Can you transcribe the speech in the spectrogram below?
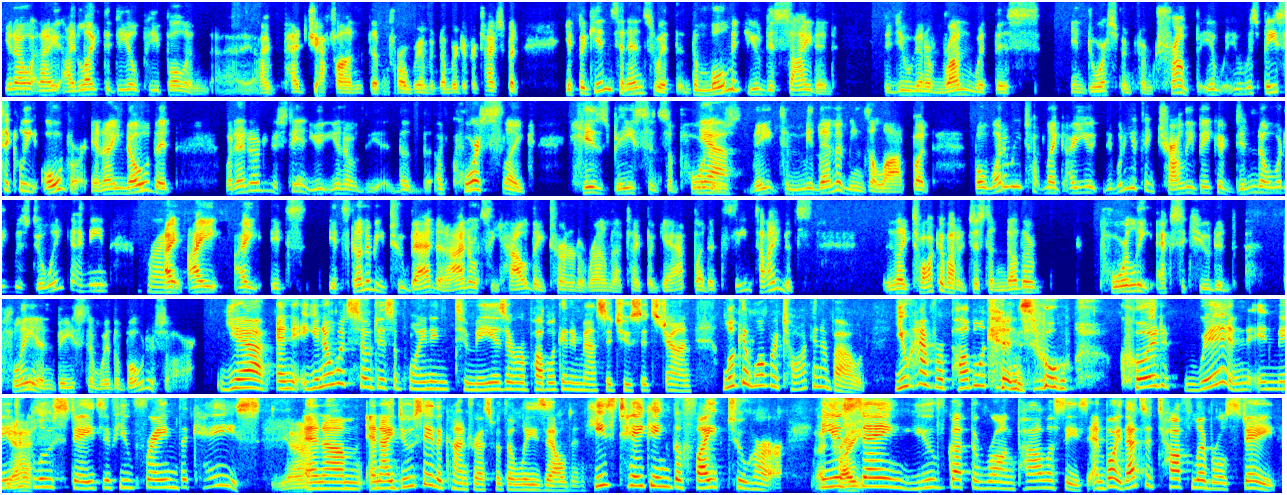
you know, and I, I like to Diehl people, and uh, I've had Geoff on the program a number of different times, but it begins and ends with the moment you decided that you were going to run with this endorsement from Trump, it, it was basically over. And I know that what I don't understand, you you know, the, the, the of course, like his base and supporters, Yeah. they to me them it means a lot, but. But what are we talking? Like, are you? What do you think? Charlie Baker didn't know what he was doing. I mean, right I, I, I, it's it's going to be too bad, and I don't see how they turn it around that type of gap. But at the same time, it's like talk about it, just another poorly executed plan based on where the voters are. Yeah, and you know what's so disappointing to me as a Republican in Massachusetts, John? Look at what we're talking about. You have Republicans who could win in major Yes. blue states if you frame the case. Yeah, And um and I do say the contrast with Lee Zeldin. He's taking the fight to her. that's he is right. saying you've got the wrong policies. And boy, that's a tough liberal state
